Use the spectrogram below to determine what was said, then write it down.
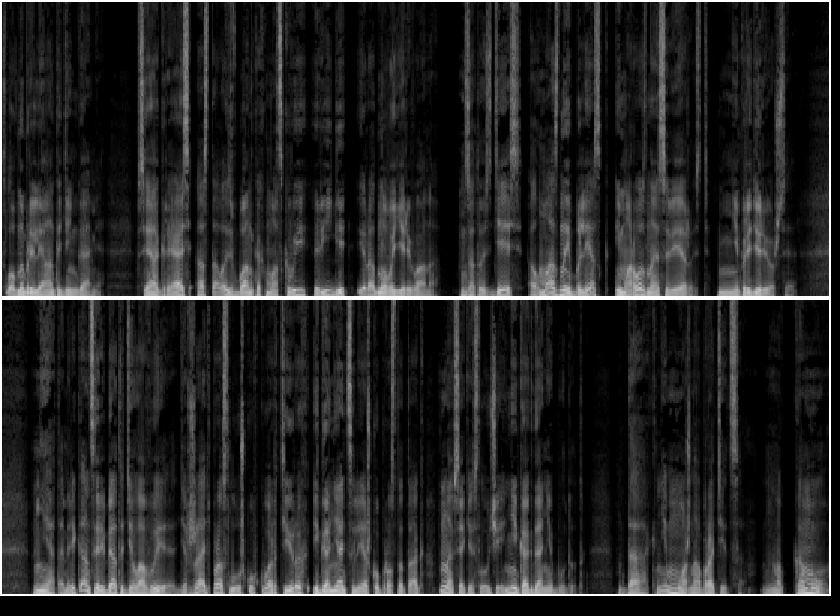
словно бриллианты деньгами. Вся грязь осталась в банках Москвы, Риги и родного Еревана. Зато здесь алмазный блеск и морозная свежесть. Не придерешься. Нет, американцы ребята деловые. Держать прослушку в квартирах и гонять слежку просто так, на всякий случай, никогда не будут. Да, к ним можно обратиться. Но к кому?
